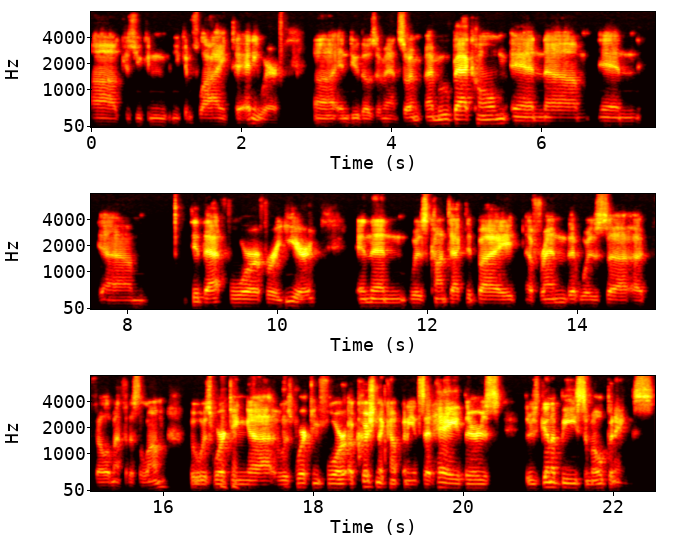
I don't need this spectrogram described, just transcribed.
because uh, you can you can fly to anywhere uh, and do those events. So I, I moved back home and um, and um, did that for for a year. And then was contacted by a friend that was uh, a fellow Methodist alum who was working uh, who was working for a Acushnet company and said, "Hey, there's there's going to be some openings.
